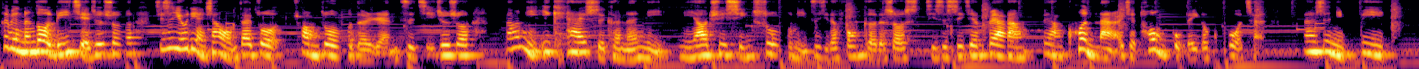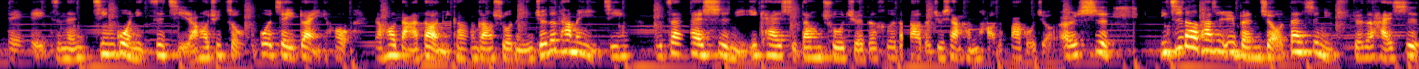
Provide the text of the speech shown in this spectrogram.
特别能够理解，就是说其实有点像我们在做创作的人自己，就是说当你一开始可能你你要去形塑你自己的风格的时候，其实是一件非常非常困难而且痛苦的一个过程，但是你必。得只能经过你自己，然后去走过这一段以后，然后达到你刚刚说的，你觉得他们已经不再是你一开始当初觉得喝到的就像很好的法国酒，而是你知道它是日本酒，但是你觉得还是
